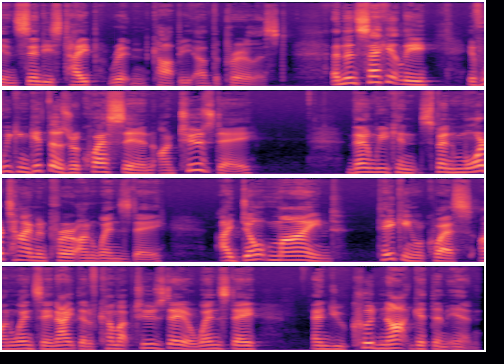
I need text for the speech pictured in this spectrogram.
in Cindy's typewritten copy of the prayer list. And then, secondly, if we can get those requests in on Tuesday, then we can spend more time in prayer on Wednesday. I don't mind taking requests on Wednesday night that have come up Tuesday or Wednesday and you could not get them in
